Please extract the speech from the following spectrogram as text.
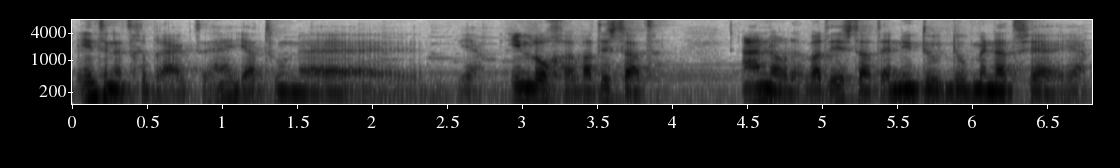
internet gebruikten. Hè? Ja, toen uh, ja, inloggen, wat is dat? Aanmelden. Wat is dat? En nu doet, men dat, uh, ja,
